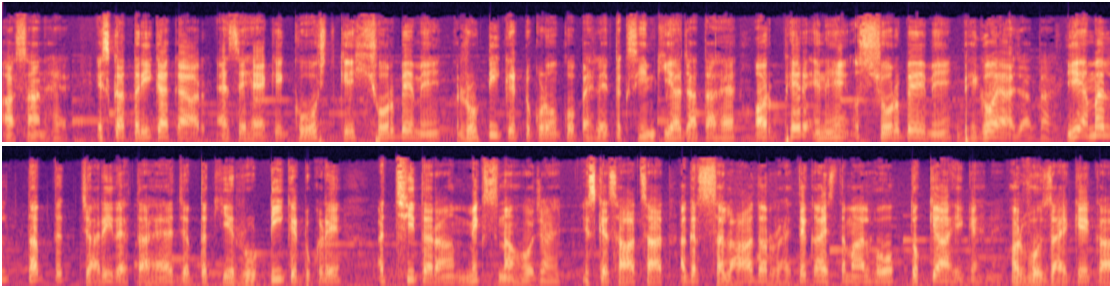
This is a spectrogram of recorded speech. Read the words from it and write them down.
आसान है। इसका तरीकाकार ऐसे है कि गोश्त के शोरबे में रोटी के टुकड़ों को पहले तकसीम किया जाता है, और फिर इन्हें उस शोरबे में भिगोया जाता है। ये अमल तब तक जारी रहता है जब तक ये रोटी के टुकड़े अच्छी तरह मिक्स ना हो जाएँ। इसके साथ साथ अगर सलाद और रायते का इस्तेमाल हो तो क्या ही कहने। और वो जायके का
